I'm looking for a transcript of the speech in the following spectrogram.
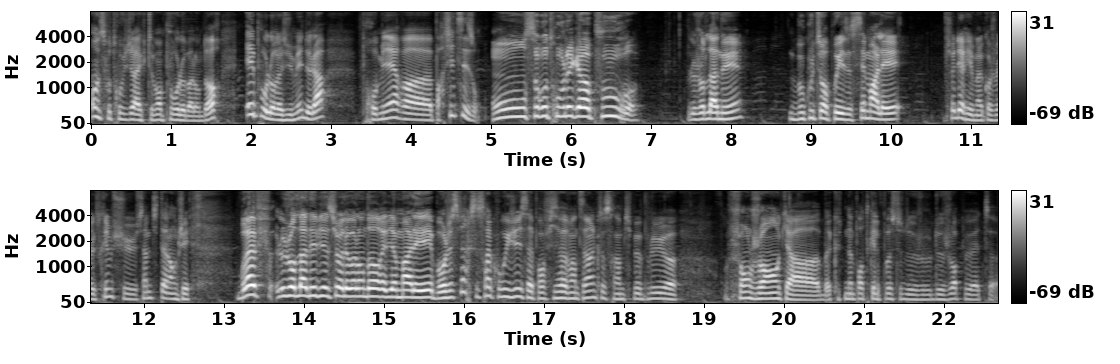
On se retrouve directement pour le Ballon d'Or et pour le résumé de la première partie de saison. On se retrouve les gars pour le jour de l'année. Beaucoup de surprises, c'est malé, je fais des rimes hein, quand je m'exprime, c'est un petit talent que j'ai. Bref, le jour de l'année, bien sûr, le ballon d'or est bien malé. Bon, j'espère que ce sera corrigé, ça pour FIFA 21, que ce sera un petit peu plus euh, changeant, bah, que n'importe quel poste de, joueur peut être, euh,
